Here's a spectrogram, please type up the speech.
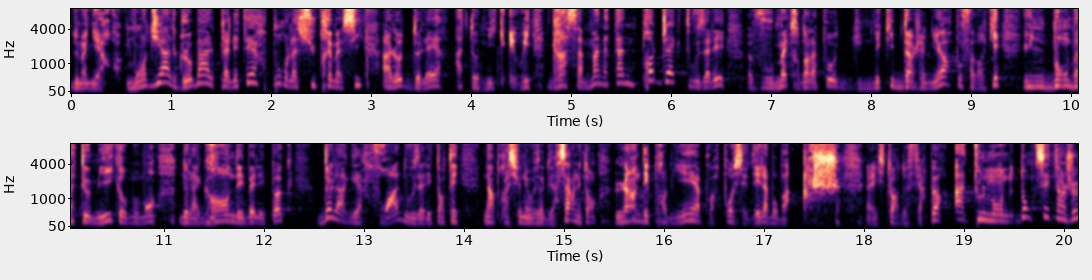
de manière mondiale, globale, planétaire pour la suprématie à l'autre de l'ère atomique. Et oui, grâce à Manhattan Project, vous allez vous mettre dans la peau d'une équipe d'ingénieurs pour fabriquer une bombe atomique au moment de la grande et belle époque de la guerre froide. Vous allez tenter d'impressionner vos adversaires en étant l'un des premiers à pouvoir posséder la bombe à H, histoire de faire peur à tout le monde. Donc c'est un jeu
